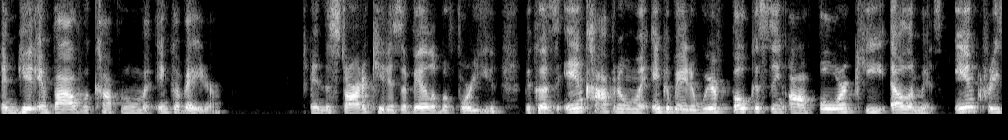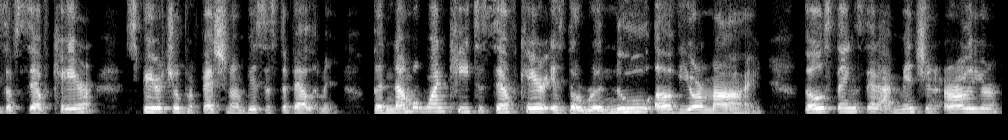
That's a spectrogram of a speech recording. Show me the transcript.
and get involved with Confident Woman Incubator. And the starter kit is available for you because in Confident Woman Incubator, we're focusing on four key elements increase of self care, spiritual, professional, and business development. The number one key to self care is the renewal of your mind. Those things that I mentioned earlier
